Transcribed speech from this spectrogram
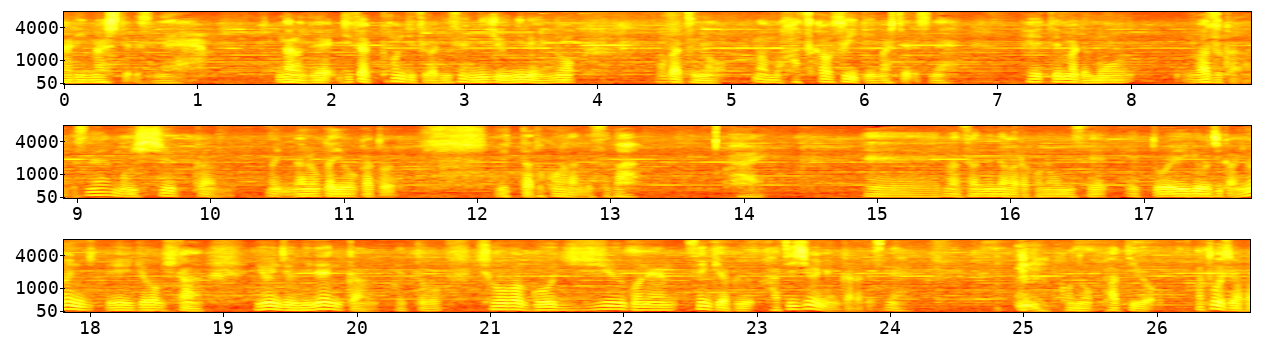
なりましてですねなので実は本日が2022年の5月の、まあ、もう20日を過ぎていましてですね閉店までもうわずかなんですね。もう1週間、まあ、7日8日といったところなんですが、はい。えーまあ、残念ながらこのお店、えっと、営業時間営業期間42年間、えっと、昭和55年1980年からですね このパティオ、まあ、当時は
